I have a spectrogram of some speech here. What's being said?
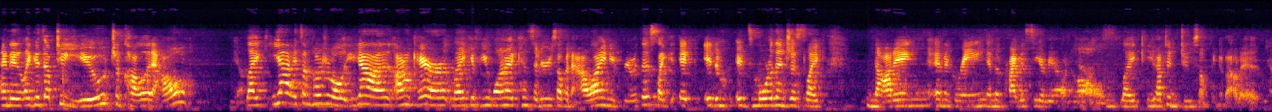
and it like it's up to you to call it out. Yeah. Like, yeah, it's uncomfortable. Yeah, I don't care. Like, if you want to consider yourself an ally and you agree with this, like, it it it's more than just like nodding and agreeing in the privacy of your own home. Like, you have to do something about it. Yeah.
